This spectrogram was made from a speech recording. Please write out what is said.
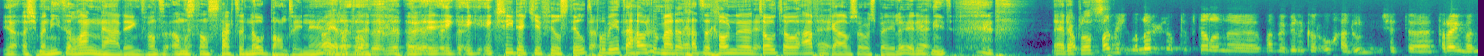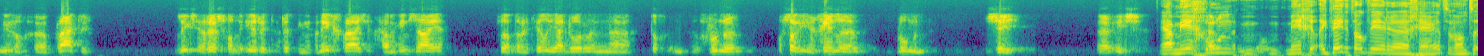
Ja, als je maar niet te lang nadenkt, want anders dan start de noodband in. Hè? Oh ja, dat klopt. Uh, ik, ik, ik zie dat je veel stilte probeert te houden, maar dan gaat er gewoon uh, Toto Afrika of zo spelen, weet ik niet. Nee, dat klopt. Wat misschien wel leuk is om te vertellen, uh, wat we binnenkort ook gaan doen, is het uh, terrein wat nu nog uh, braak ligt, links en rechts van de inrichting van de garage, gaan we inzaaien, zodat er het hele jaar door een, toch een groene, of sorry, een gele bloemenzee is. Ja, meer groen, meer geel. Ik weet het ook weer, Gerrit, want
